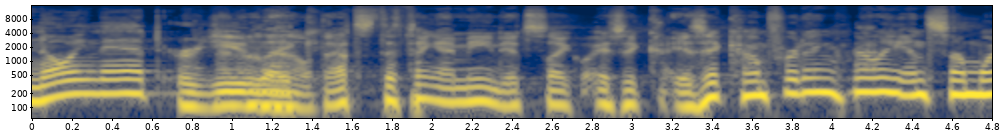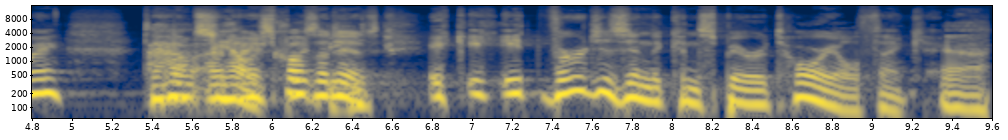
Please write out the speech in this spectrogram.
knowing that, or you like? know. that's the thing. I mean, it's like, is it is it comforting really in some way? To I don't see how I it suppose it is. It, it, it verges into conspiratorial thinking. Yeah.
